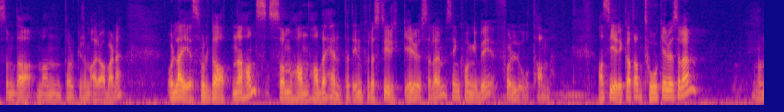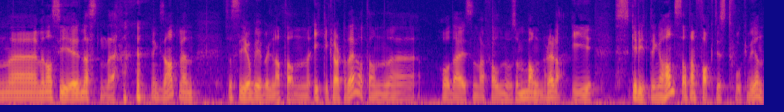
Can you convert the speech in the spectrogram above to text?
som da man tolker som araberne, og leiesoldatene hans, som han hadde hentet inn for å styrke Jerusalem, sin kongeby, forlot ham. Han sier ikke at han tok Jerusalem, men, eh, men han sier nesten det. Men så sier jo Bibelen at han ikke klarte det, han, eh, og det er liksom i hvert fall noe som mangler da, i skrytinga hans, at han faktisk tok byen.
